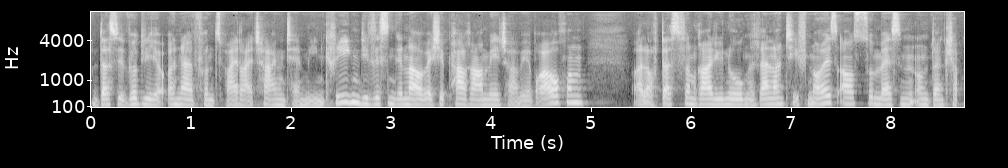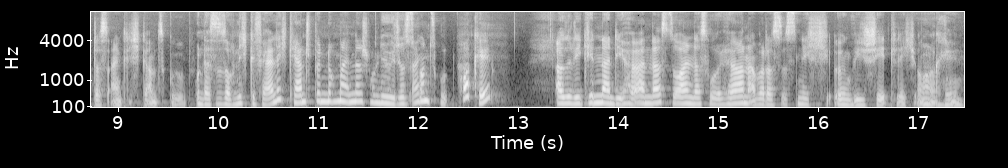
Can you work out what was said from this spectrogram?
dass wir wirklich innerhalb von zwei, drei Tagen einen Termin kriegen. Die wissen genau, welche Parameter wir brauchen weil auch das für einen Radiologen relativ neu ist auszumessen und dann klappt das eigentlich ganz gut. Und das ist auch nicht gefährlich? Kernspinnen nochmal in der Schwangerschaft? Nö, das ist ganz gut. Okay. Also die Kinder, die hören das, sollen das wohl hören, aber das ist nicht irgendwie schädlich. Okay.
